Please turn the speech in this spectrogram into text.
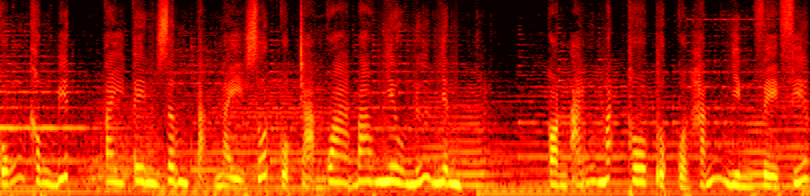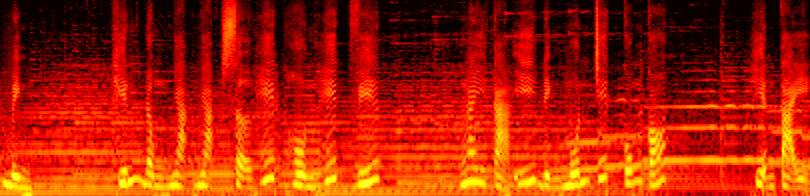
Cũng không biết tay tên dâm tạc này suốt cuộc chạm qua bao nhiêu nữ nhân. Còn ánh mắt thô tục của hắn nhìn về phía mình. Khiến đồng nhạc nhạc sợ hết hồn hết vía. Ngay cả ý định muốn chết cũng có. Hiện tại,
